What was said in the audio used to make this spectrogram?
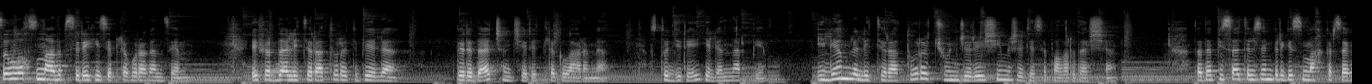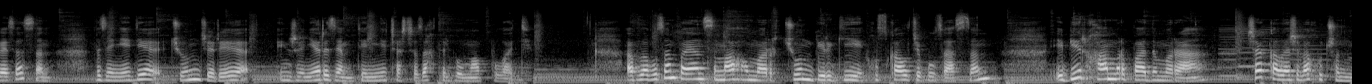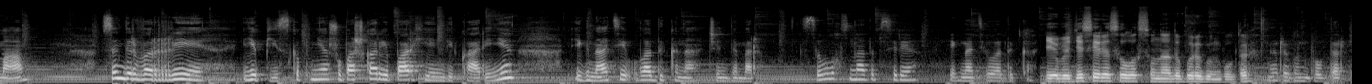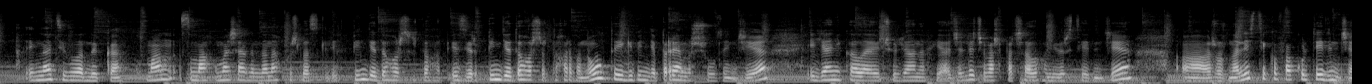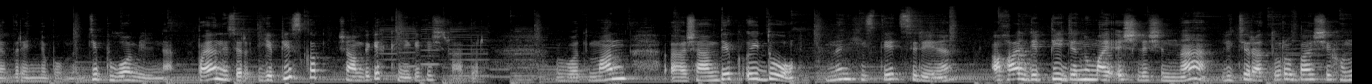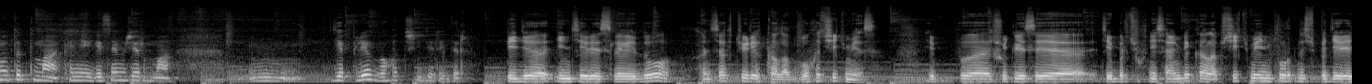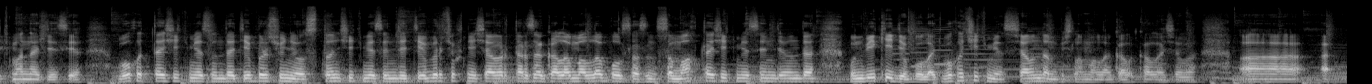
Сывлық сунадып сире хизепле кураганзем. Эфирда литература дебеле передачан черетле глараме. Студире Елен Нарби. Илемле литература чунжире шимеше десе балардашы. Тада писательзем бірге сымақ кірсагайсасын, візене де чун жире инженерізем теніне чашчазақ тіл болмап болады. Аблабузан паян сымағымыр чун бірге хускалчы болзасын, бир хамыр падымыра, шак калажыва хучунма, сендер варри епископне, Шубашкар епархиен викарине Игнатий Владыкына чендемір. Сылық сынады сире Игнатий Владыка. Ебе десере сылық сынады бүрігін бұлдыр. Бүрігін бұлдыр. Игнатий Владыка. Ман сымақыма шағындан ақ құшлас келеді. Пинде доғыр шыртығыр. Езір пинде доғыр шыртығыр бін. Ол тейгі пинде пірәмір шулзенже. Илья Николаевич Ульянов яджелі Чаваш Патшалық университетінде журналистика факультетінде вренне болны. Диплом иліне. Паян езір епископ шамбегех книги дешрадыр. Вот ман шамбек ыйду мен хистет сире ахал де пиде нумай эшлешинна литература ба шихану тытма кенегесем жирма. Епле вахыт шидеридер. Пиде интересле ыйду ансак тюрек калап вахыт шитмес ип шутлесе тебір чухне шамбек калап шитмен пуртныш подереть мана десе вохытта шитмес унда тебір чуне устан шитмесінде тебір чухне шавыр тарза каламалла болсасын сымақта шитмесінде унда. Унбеке де болать вохыт шитмес шаундан бишламала калашева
